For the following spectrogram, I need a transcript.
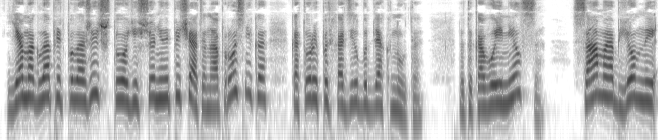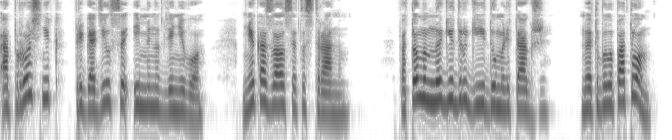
Я могла предположить, что еще не напечатано опросника, который подходил бы для Кнута. Но таковой имелся. Самый объемный опросник пригодился именно для него. Мне казалось это странным. Потом и многие другие думали так же. Но это было потом.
